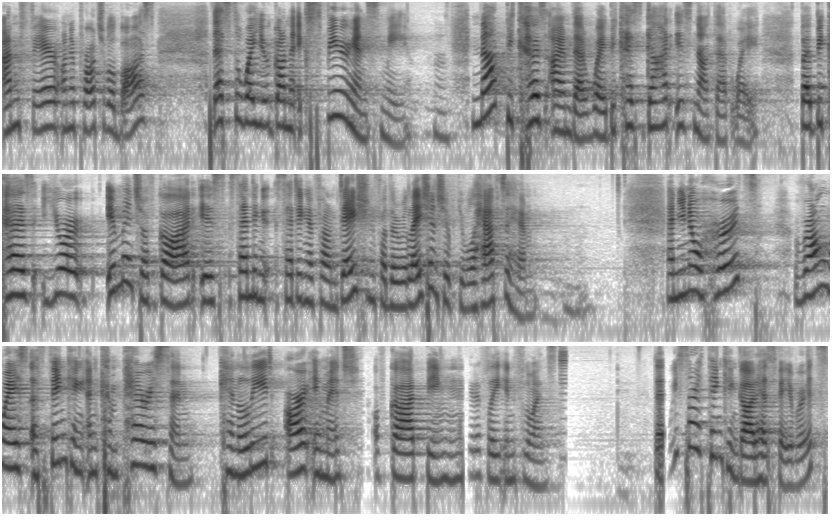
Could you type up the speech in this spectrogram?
unfair, unapproachable boss, that's the way you're going to experience me. Hmm. Not because I'm that way, because God is not that way, but because your image of God is sending, setting a foundation for the relationship you will have to Him. Mm-hmm. And you know, hurts, wrong ways of thinking, and comparison can lead our image of God being negatively influenced. That we start thinking God has favorites,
